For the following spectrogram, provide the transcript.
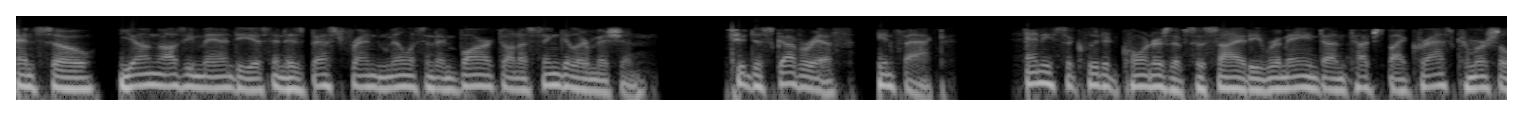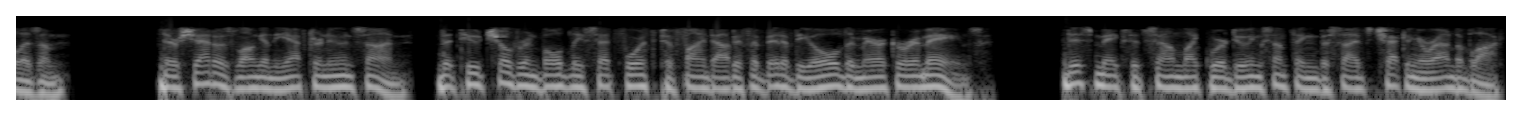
And so, young Ozymandias and his best friend Millicent embarked on a singular mission. To discover if, in fact, any secluded corners of society remained untouched by crass commercialism. Their shadows long in the afternoon sun, the two children boldly set forth to find out if a bit of the old America remains. This makes it sound like we're doing something besides checking around the block.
